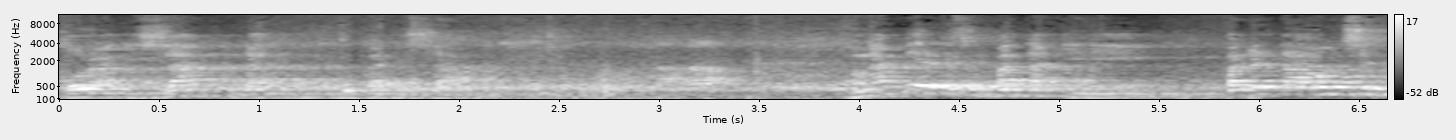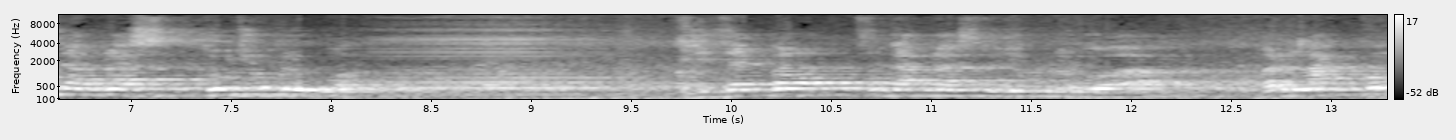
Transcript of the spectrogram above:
orang Islam dan bukan Islam mengambil kesempatan ini pada tahun 1972 Desember 1972 berlaku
